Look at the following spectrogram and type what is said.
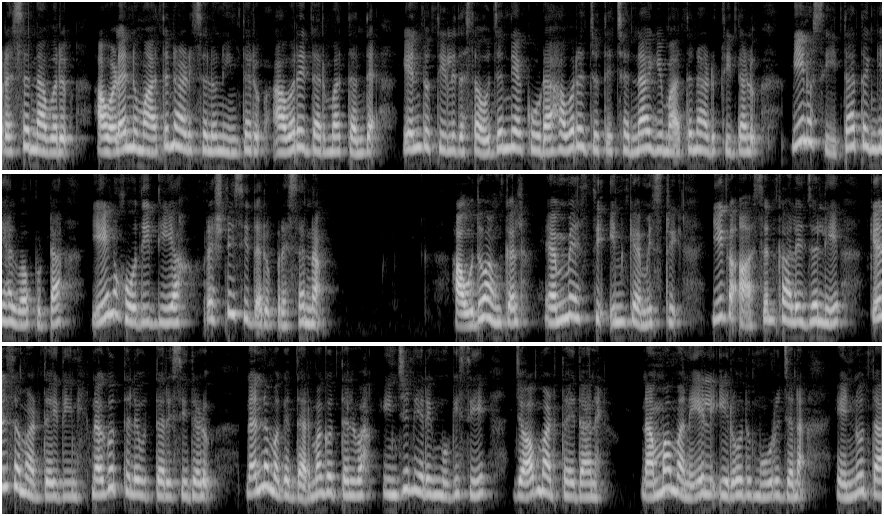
ಪ್ರಸನ್ನ ಅವರು ಅವಳನ್ನು ಮಾತನಾಡಿಸಲು ನಿಂತರು. ಅವರೇ ಧರ್ಮ ತಂದೆ ಎಂದು ತಿಳಿದ ಸೌಜನ್ಯ ಕೂಡ ಅವರ ಜೊತೆ ಚೆನ್ನಾಗಿ ಮಾತನಾಡುತ್ತಿದ್ದಳು. ನೀನು ಸೀತಾ ತಂಗಿ ಅಲ್ವಾ ಪುಟ್ಟ? ಏನು ಓದಿದ್ದೀಯಾ? ಪ್ರಶ್ನಿಸಿದರು ಪ್ರಸನ್ನ. ಹೌದು uncle M S C in chemistry. ಈಗ ಹಾಸನ್ ಕಾಲೇಜಲ್ಲಿ ಕೆಲಸ ಮಾಡ್ತಾ ಇದ್ದೀನಿ, ನಗುತ್ತಲೇ ಉತ್ತರಿಸಿದಳು. ನನ್ನ ಮಗ ಧರ್ಮ ಗೊತ್ತಲ್ವಾ? ಇಂಜಿನಿಯರಿಂಗ್ ಮುಗಿಸಿ ಜಾಬ್ ಮಾಡ್ತಾ ಇದ್ದಾನೆ. ನಮ್ಮ ಮನೆಯಲ್ಲಿ ಇರೋದು ಮೂರು ಜನ. ಎನ್ನುತ್ತಾ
